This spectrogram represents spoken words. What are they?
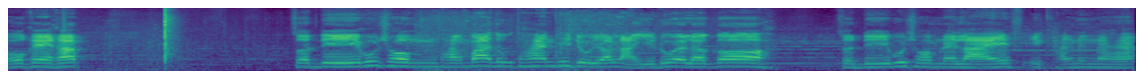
โอเคครับ สวัสดีผู้ชมทางบ้านทุกท่านที่ดูย้อนหลังอยู่ด้วย แล้วก็สวัสดีผู้ชมในไลฟ์อีกครั้งหนึ่งนะฮะ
